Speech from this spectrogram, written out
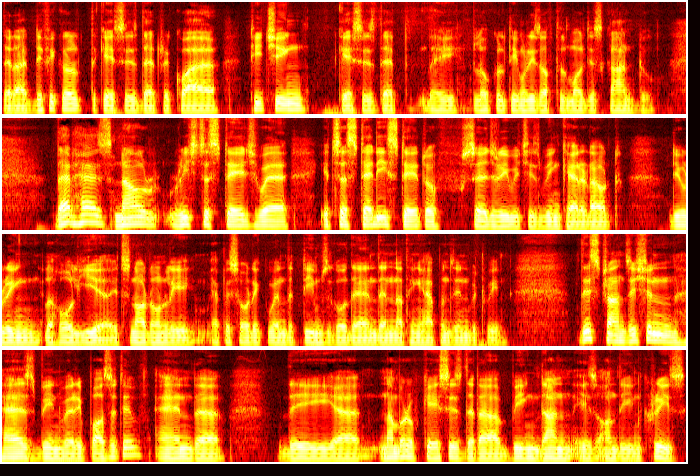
that are difficult, the cases that require teaching, cases that the local Timorese ophthalmologist can't do. That has now reached a stage where it's a steady state of surgery which is being carried out during the whole year. It's not only episodic when the teams go there and then nothing happens in between. This transition has been very positive, and uh, the uh, number of cases that are being done is on the increase.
